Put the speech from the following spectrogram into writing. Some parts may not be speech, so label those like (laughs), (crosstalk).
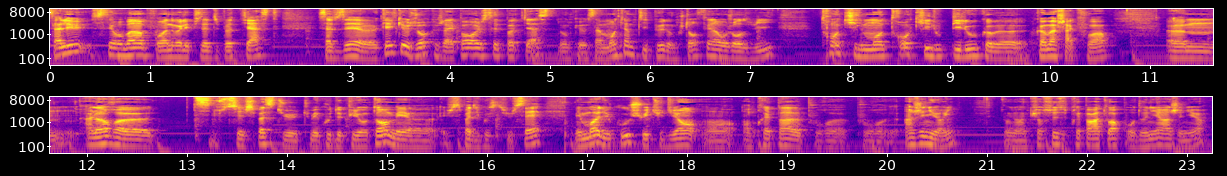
Salut, c'est Robin pour un nouvel épisode du podcast. Ça faisait euh, quelques jours que j'avais pas enregistré de podcast, donc euh, ça me manque un petit peu, donc je t'en fais un aujourd'hui, tranquillement, tranquillou pilou comme, euh, comme à chaque fois. alors, si, je sais pas si tu, m'écoutes depuis longtemps, mais je sais pas du coup si tu le sais, mais moi du coup je suis étudiant en, en prépa pour, pour ingénierie, donc dans un cursus préparatoire pour devenir ingénieur,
